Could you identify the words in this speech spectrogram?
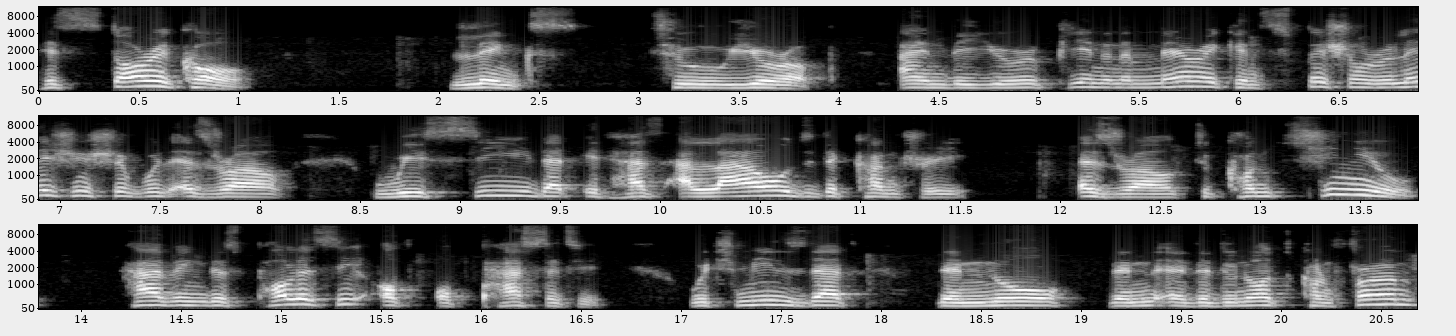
historical links to Europe and the European and American special relationship with Israel, we see that it has allowed the country, Israel, to continue having this policy of opacity which means that they know they, uh, they do not confirm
